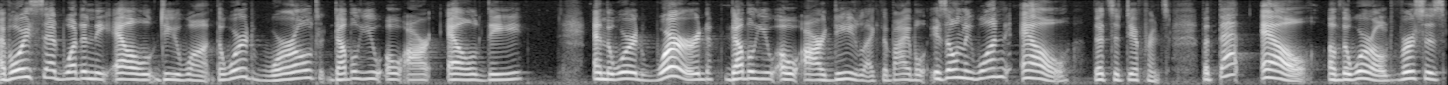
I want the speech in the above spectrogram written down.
I've always said, What in the L do you want? The word world, W O R L D, and the word word, W O R D, like the Bible, is only one L that's a difference. But that L of the world versus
